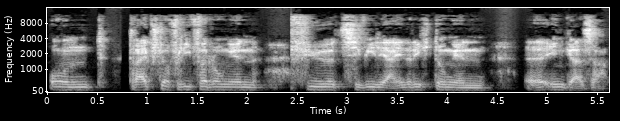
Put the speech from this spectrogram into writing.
und Treibstofflieferungen für zivile Einrichtungen äh, in Gaza.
